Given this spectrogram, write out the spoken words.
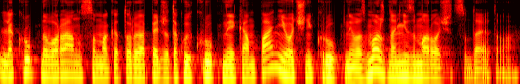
для крупного рансома, который, опять же, такой крупные компании, очень крупные, возможно, они заморочатся до этого.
